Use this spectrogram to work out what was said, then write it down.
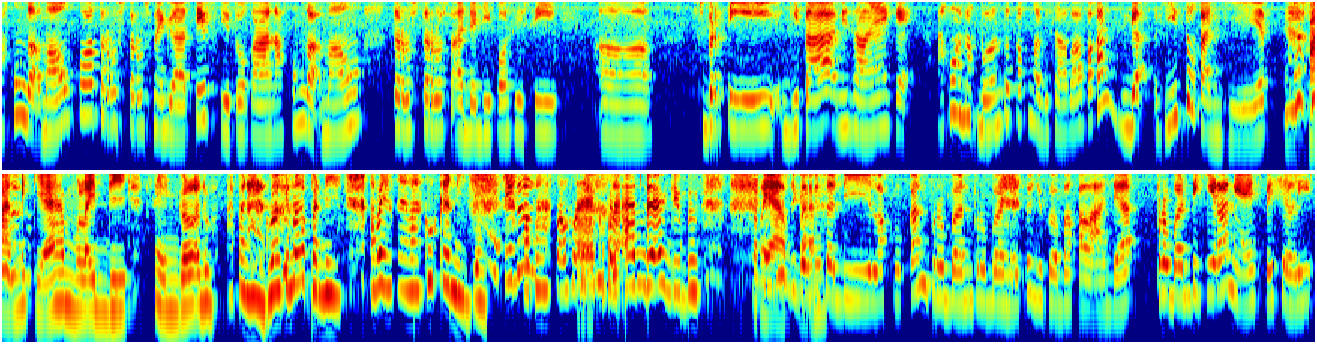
aku nggak mau kok terus-terus negatif gitu kan aku nggak mau terus-terus ada di posisi uh, seperti Gita misalnya kayak aku anak bontot aku nggak bisa apa-apa. Kan nggak gitu kan Git? Panik ya mulai disenggol. Aduh apa nih? Gua kenapa nih? Apa yang saya lakukan nih Jess? Apa salah saya kepada anda gitu? Ternyata itu juga bisa dilakukan perubahan-perubahan itu juga bakal ada. Perubahan pikiran ya especially.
